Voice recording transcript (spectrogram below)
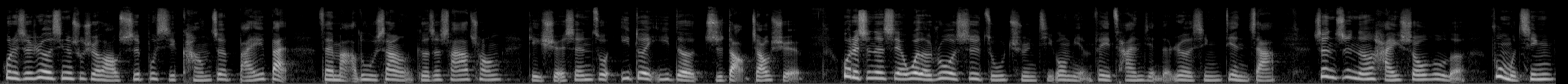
或者是热心的数学老师不惜扛着白板在马路上隔着纱窗给学生做一对一的指导教学，或者是那些为了弱势族群提供免费餐点的热心店家，甚至呢还收录了父母亲。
